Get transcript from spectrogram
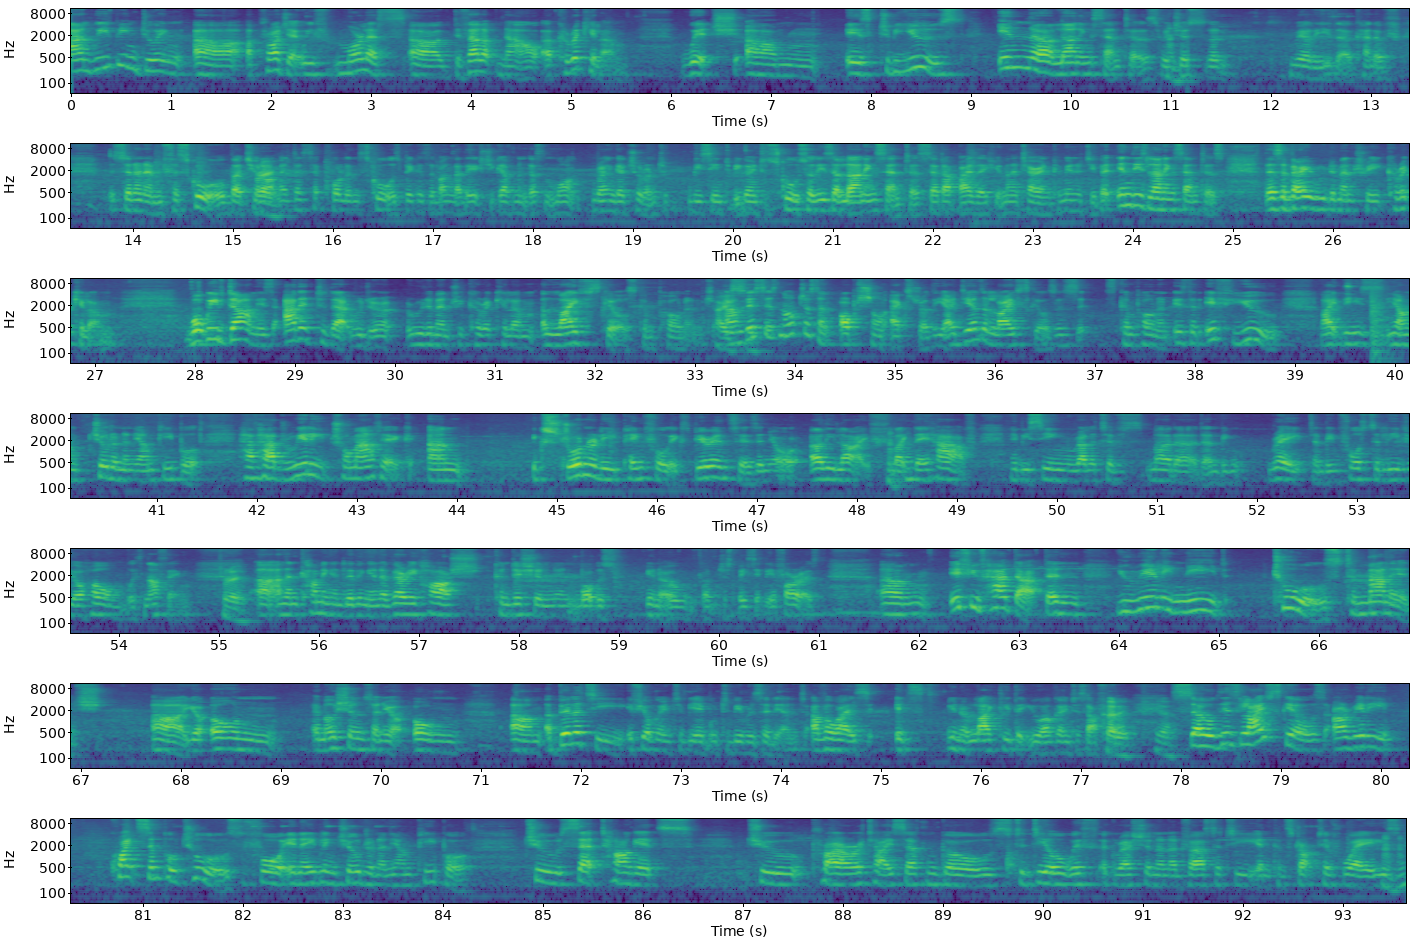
And we've been doing uh, a project, we've more or less uh, developed now a curriculum which um, is to be used in the learning centers, which mm-hmm. is the really the kind of synonym for school, but you're Right. not meant to s- call them schools because the Bangladeshi government doesn't want Rohingya children to be seen to be going to school. So these are learning centers set up by the humanitarian community. But in these learning centers, there's a very rudimentary curriculum. What we've done is added to that rudi- rudimentary curriculum a life skills component. I and see. this is not just an optional extra. The idea of the life skills is, is component is that if you, like these young children and young people, have had really traumatic and extraordinarily painful experiences in your early life, like they have, maybe seeing relatives murdered and being raped and being forced to leave your home with nothing, Right. uh, and then coming and living in a very harsh condition in what was, you know, uh, just basically a forest. Um, if you've had that, then you really need tools to manage uh, your own emotions and your own um, ability if you're going to be able to be resilient. Otherwise, it's you know likely that you are going to suffer. Correct. Yeah. So these life skills are really quite simple tools for enabling children and young people to set targets, to prioritize certain goals, to deal with aggression and adversity in constructive ways,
